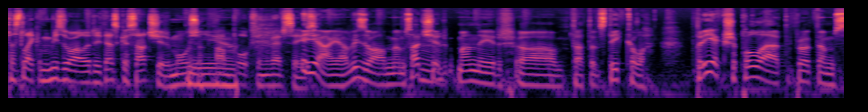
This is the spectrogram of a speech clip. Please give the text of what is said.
tas, laikam, vizuāli ir tas, kas atšķiras mūsu apgūšanas versijas. Jā, jā, vizuāli mums atšķiras. Mm. Man ir tāda stikla priekša pulēta, protams,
